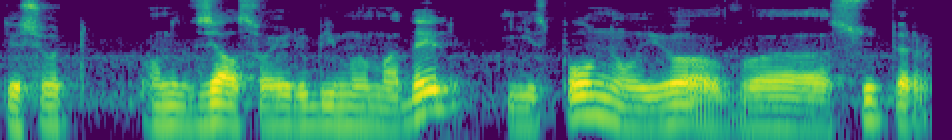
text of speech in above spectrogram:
То есть вот он взял свою любимую модель и исполнил ее в супер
